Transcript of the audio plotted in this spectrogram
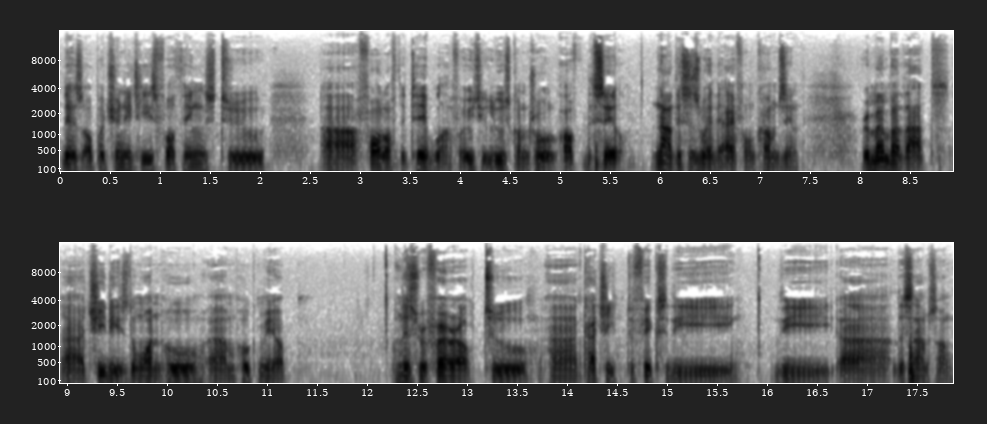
there's opportunities for things to uh, fall off the table and for you to lose control of the sale. Now, this is where the iPhone comes in. Remember that uh, Chidi is the one who um, hooked me up this referral to uh, Kachi to fix the the uh, the Samsung.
